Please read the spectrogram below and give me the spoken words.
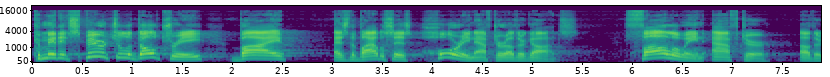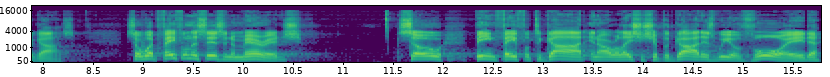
committed spiritual adultery by as the Bible says, whoring after other gods, following after other gods. So, what faithfulness is in a marriage, so being faithful to God in our relationship with God is we avoid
